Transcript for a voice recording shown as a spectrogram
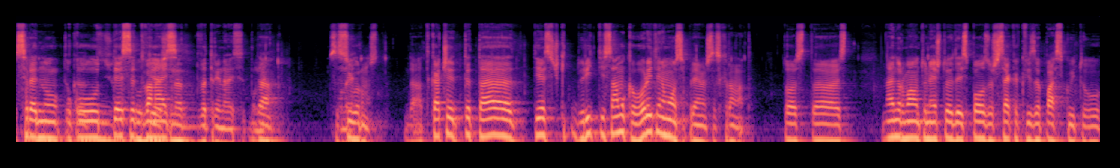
Средно Тук около отиваш 10-12. На 2-13 поне. Да, със Поне. сигурност. Да, така че тия всички, дори ти само калориите не можеш да си приемеш с храната. Тоест, най-нормалното нещо е да използваш всякакви запаси, които,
